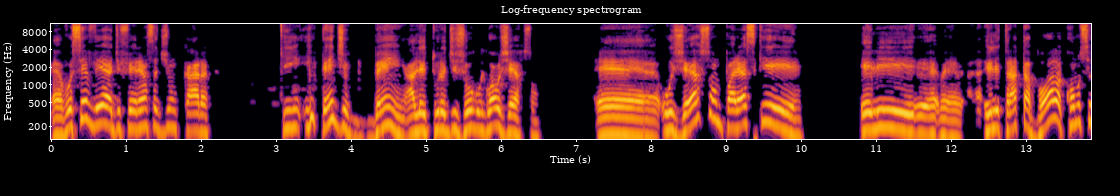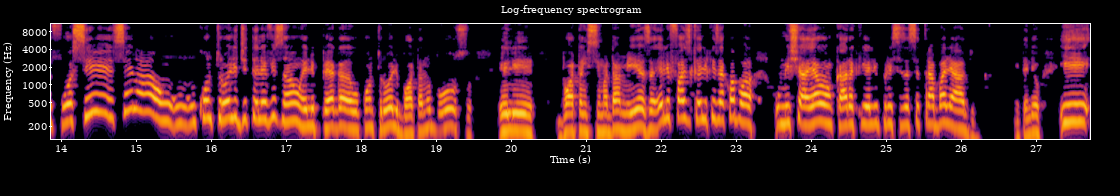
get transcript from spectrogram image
é, você vê a diferença de um cara que entende bem a leitura de jogo igual o Gerson. É, o Gerson parece que ele, é, é, ele trata a bola como se fosse, sei lá, um, um, controle de televisão. Ele pega o controle, bota no bolso, ele bota em cima da mesa, ele faz o que ele quiser com a bola. O Michael é um cara que ele precisa ser trabalhado, entendeu? E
